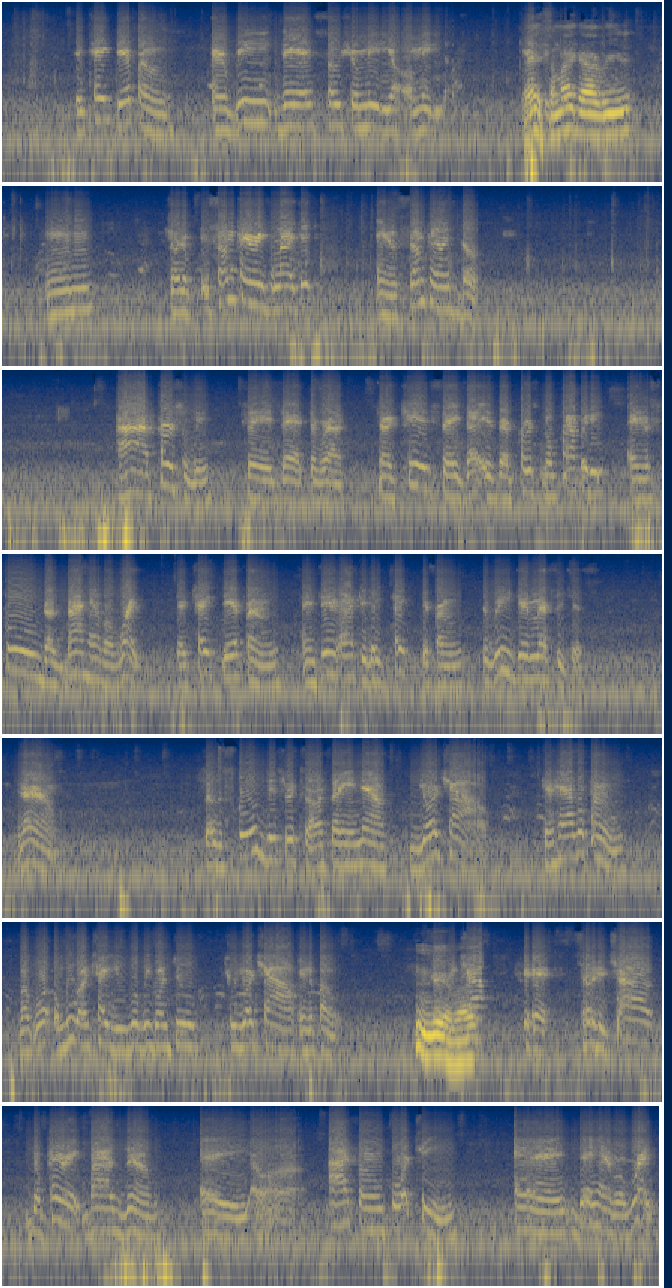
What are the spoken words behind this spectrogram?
to take their phone and read their social media or media. Hey, somebody got to read it. Mm-hmm. So the, some parents like it, and some parents don't. I personally say that the, the kids say that is their personal property, and the school does not have a right to take their phone, and then after they take the phone, to read their messages. Now, so the school districts are saying now, your child can have a phone, but we're, we're going to tell you what we're going to do to your child in the phone. yeah, so right. Child, so the child, the parent buys them a uh, iPhone 14, and they have a right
